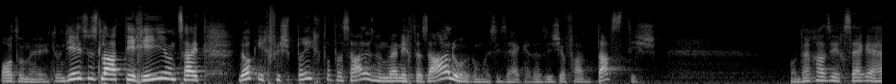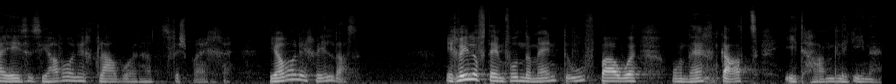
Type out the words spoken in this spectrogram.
oder nicht. Und Jesus lädt dich ein und sagt, schau, ich verspreche dir das alles. Und wenn ich das anschaue, muss ich sagen, das ist ja fantastisch. Und dann kann ich sagen, Herr Jesus, jawohl, ich glaube an das Versprechen. Jawohl, ich will das. Ich will auf dem Fundament aufbauen und dann geht es in die Handlung hinein.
